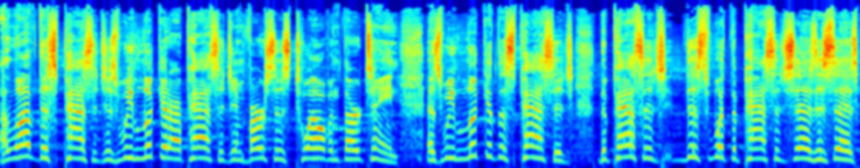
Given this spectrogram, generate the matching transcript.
I love this passage as we look at our passage in verses 12 and 13. As we look at this passage, the passage, this is what the passage says. It says,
